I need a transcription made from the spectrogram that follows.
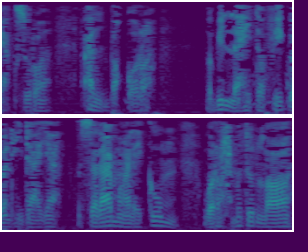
จากสุรอัลบกรอ وبالله التوفيق والهداية. السلام عليكم ورحمة الله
